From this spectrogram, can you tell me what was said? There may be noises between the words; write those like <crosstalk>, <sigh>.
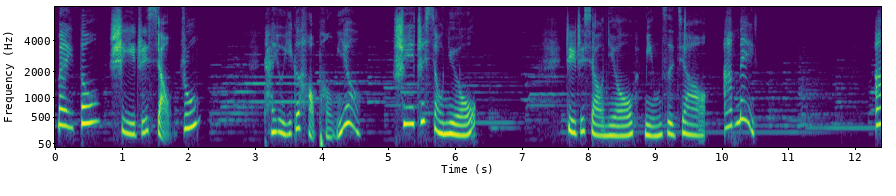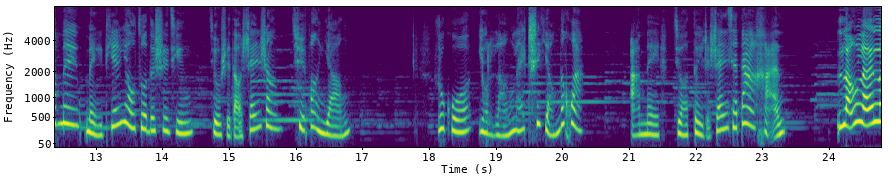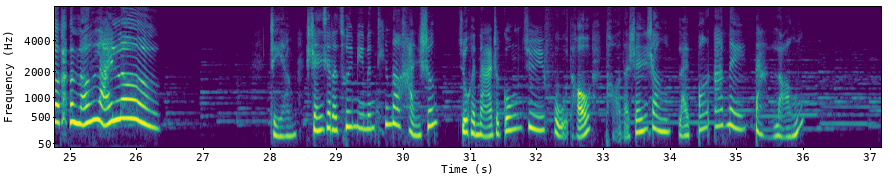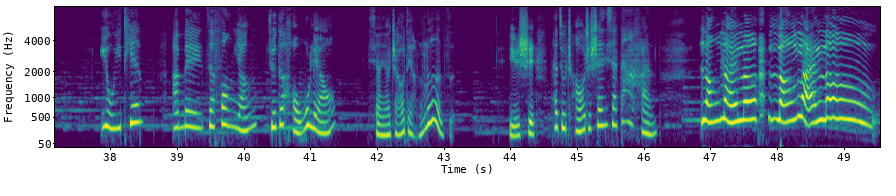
麦兜是一只小猪，它有一个好朋友，是一只小牛。这只小牛名字叫阿妹。阿妹每天要做的事情就是到山上去放羊。如果有狼来吃羊的话，阿妹就要对着山下大喊：“狼来了，狼来了！”这样，山下的村民们听到喊声，就会拿着工具、斧头跑到山上来帮阿妹打狼。有一天，阿妹在放羊，觉得好无聊，想要找点乐子，于是她就朝着山下大喊：“狼来了，狼来了！”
